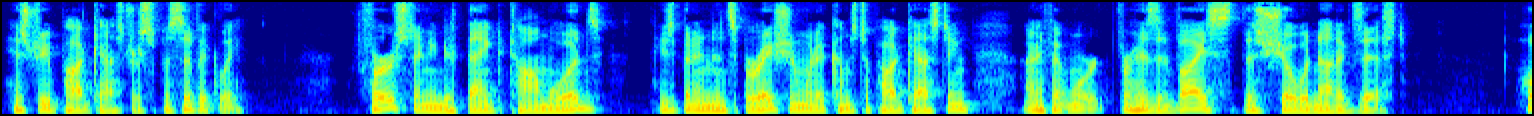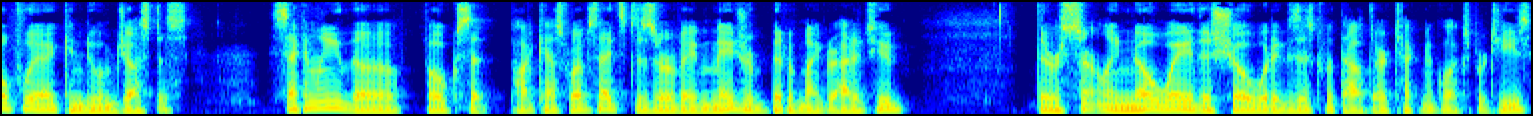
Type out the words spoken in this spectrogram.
history podcasters specifically. First, I need to thank Tom Woods. He's been an inspiration when it comes to podcasting, and if it weren't for his advice, this show would not exist. Hopefully, I can do him justice. Secondly, the folks at podcast websites deserve a major bit of my gratitude. There is certainly no way this show would exist without their technical expertise.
